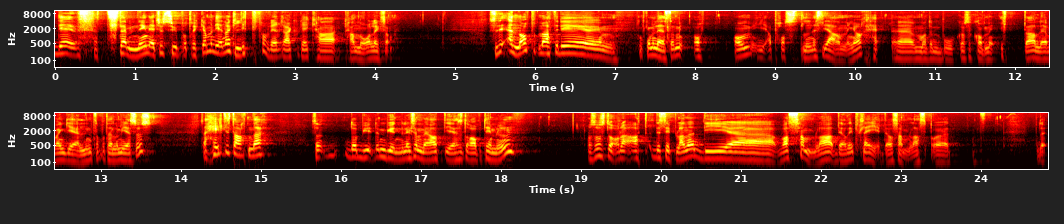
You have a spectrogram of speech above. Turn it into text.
det, stemningen er ikke supertrykka, men de er nok litt forvirra. Okay, hva, hva, nå, liksom? Så de ender opp med at de det kan vi lese om, opp, om i Apostlenes gjerninger, eh, en bok som kommer etter alle evangeliene som forteller om Jesus. Så Helt i starten der så da begynner liksom med at Jesus drar på til himmelen. Og så står det at disiplene de eh, var samla der de pleide å samles, på, et, på det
